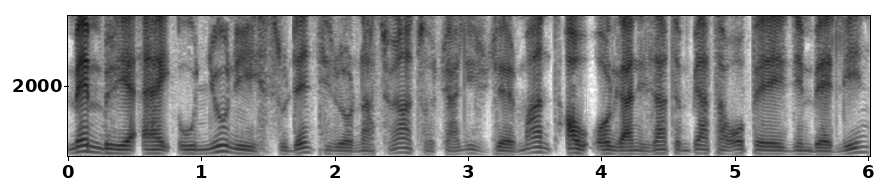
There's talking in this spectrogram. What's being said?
membrii ai Uniunii Studenților Național Socialiști Germani au organizat în piața Operei din Berlin,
